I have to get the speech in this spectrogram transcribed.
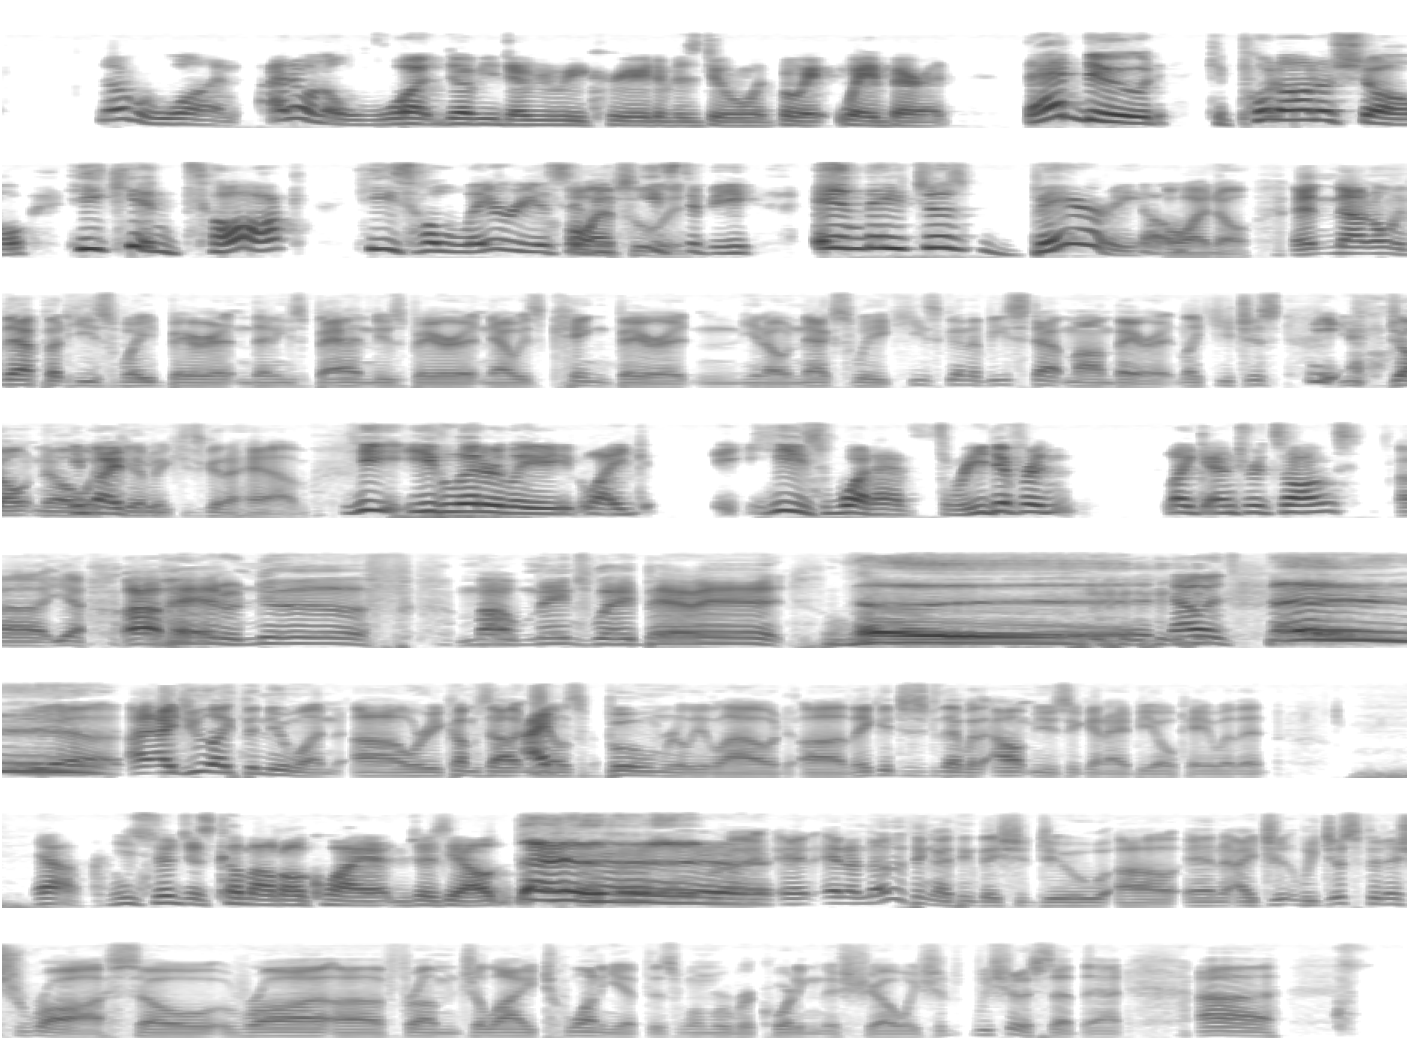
number one, I don't know what WWE creative is doing with Wade- Wade Barrett. That dude can put on a show. He can talk. He's hilarious if Oh, he absolutely. needs to be, and they just bury him. Oh, I know. And not only that, but he's Wade Barrett, and then he's Bad News Barrett, now he's King Barrett, and you know next week he's gonna be Stepmom Barrett. Like you just Yeah. you don't know He what might be. gimmick he's gonna have. He he literally like he's what had three different like entrance songs. Uh, yeah. I've had enough. My name's Wade Barrett. now it's boo. Yeah, I, I do like the new one, uh, where he comes out and I- yells "boom" really loud. Uh, they could just do that without music, and I'd be okay with it. Yeah, he should just come out all quiet and just yell. Right. Right. And and another thing I think they should do, uh, and I ju- we just finished Raw, so Raw uh, from July 20th is when we're recording this show. We should we should have said that. Uh,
